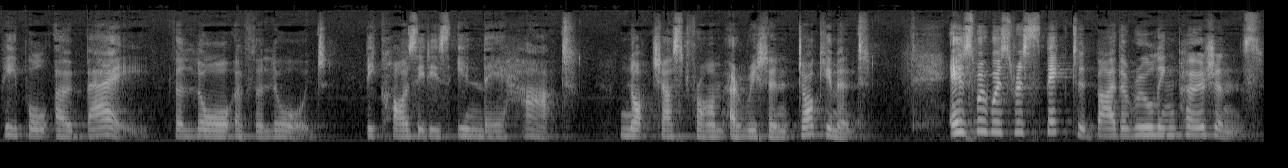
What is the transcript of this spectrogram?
people obey the law of the Lord because it is in their heart, not just from a written document. Ezra was respected by the ruling Persians,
